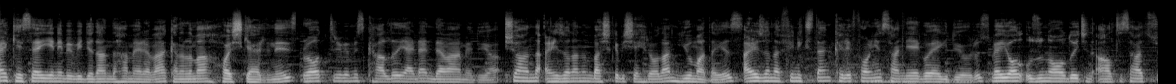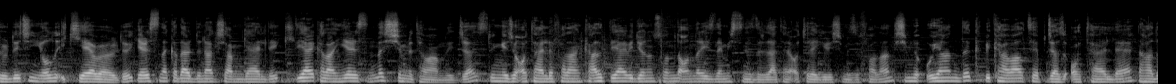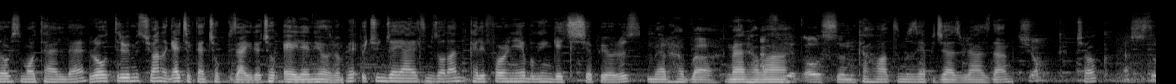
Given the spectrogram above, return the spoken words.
Herkese yeni bir videodan daha merhaba. Kanalıma hoş geldiniz. Road trip'imiz kaldığı yerden devam ediyor. Şu anda Arizona'nın başka bir şehri olan Yuma'dayız. Arizona Phoenix'ten Kaliforniya San Diego'ya gidiyoruz. Ve yol uzun olduğu için 6 saat sürdüğü için yolu ikiye böldük. Yarısına kadar dün akşam geldik. Diğer kalan yarısını da şimdi tamamlayacağız. Dün gece otelde falan kaldık. Diğer videonun sonunda onları izlemişsinizdir zaten otele girişimizi falan. Şimdi uyandık. Bir kahvaltı yapacağız otelde. Daha doğrusu motelde. Road trip'imiz şu anda gerçekten çok güzel gidiyor. Çok eğleniyorum. Ve üçüncü eyaletimiz olan Kaliforniya'ya bugün geçiş yapıyoruz. Merhaba. Merhaba. Afiyet olsun. Kahvaltımızı yapacağız birazdan. Çok. Çok. That's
